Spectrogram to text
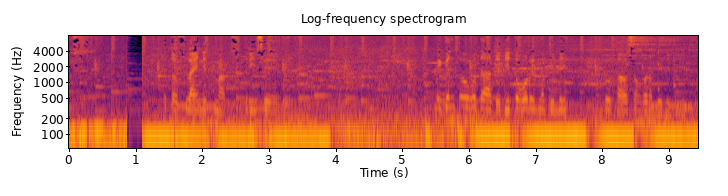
6 ito Flyknit Max 3.7 may ganito ako dati dito ko rin nabili. 2,000 ko nabili dito.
